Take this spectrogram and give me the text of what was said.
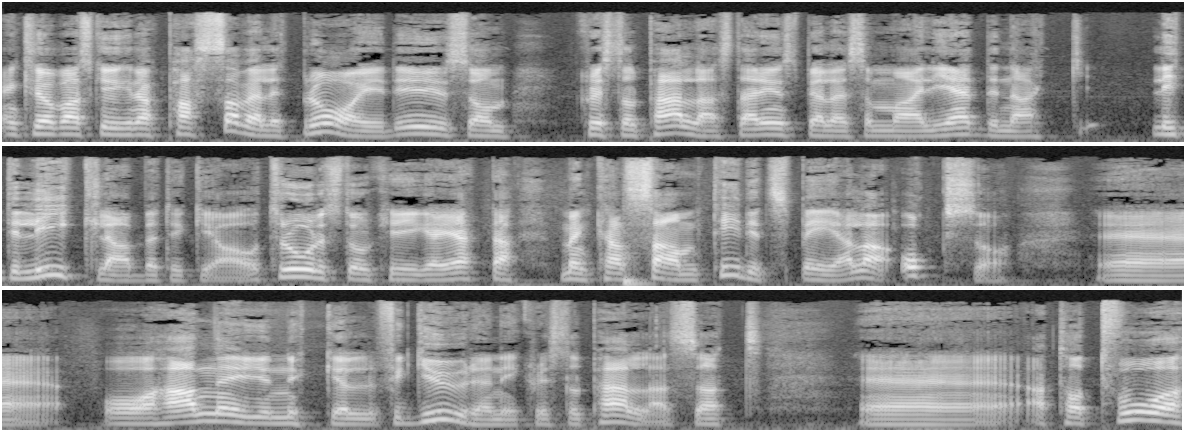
en klubb han skulle kunna passa väldigt bra i, det är ju som Crystal Palace, där är ju en spelare som Mile Jedinak Lite lik Klabbe tycker jag, otroligt stor krigarhjärta men kan samtidigt spela också. Eh, och han är ju nyckelfiguren i Crystal Palace så att, eh, att ha två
